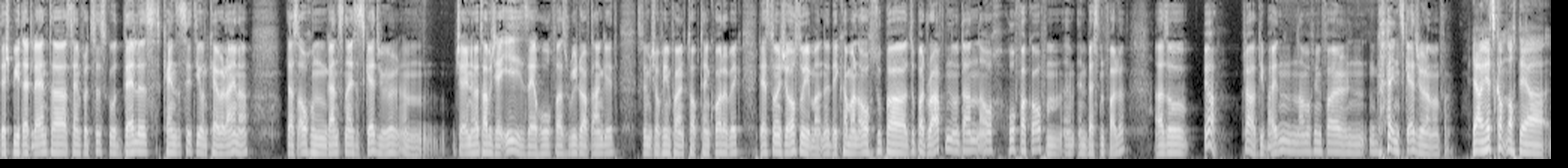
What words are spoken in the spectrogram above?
Der spielt Atlanta, San Francisco, Dallas, Kansas City und Carolina. Das ist auch ein ganz nice Schedule. Ähm, Jalen Hurts habe ich ja eh sehr hoch, was Redraft angeht. Ist für mich auf jeden Fall ein Top 10 Quarterback. Der ist zum Beispiel auch so jemand, ne? Den kann man auch super, super draften und dann auch hoch verkaufen im, im besten Falle. Also, ja, klar, die beiden haben auf jeden Fall einen geilen Schedule am Anfang. Ja, und jetzt kommt noch der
